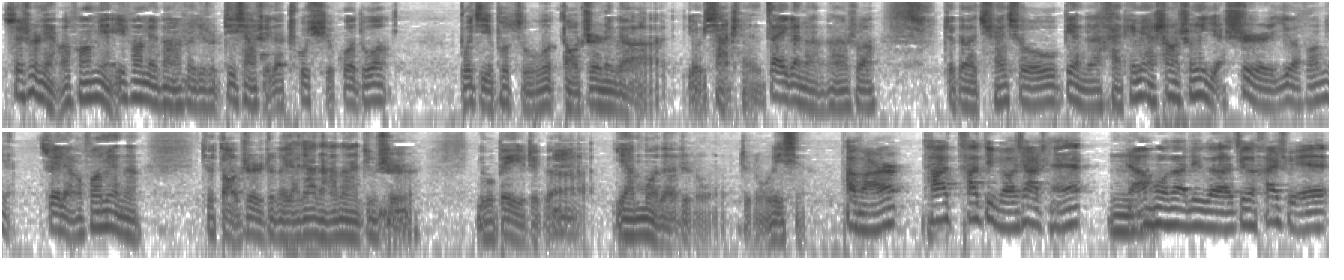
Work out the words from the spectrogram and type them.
所以说两个方面，一方面刚才说就是地下水的抽取过多，补给不足，导致那个有下沉。再一个呢，刚才说这个全球变得海平面上升也是一个方面，所以两个方面呢，就导致这个雅加达呢就是有被这个淹没的这种这种危险。它反而它它地表下沉，然后呢，这个这个海水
